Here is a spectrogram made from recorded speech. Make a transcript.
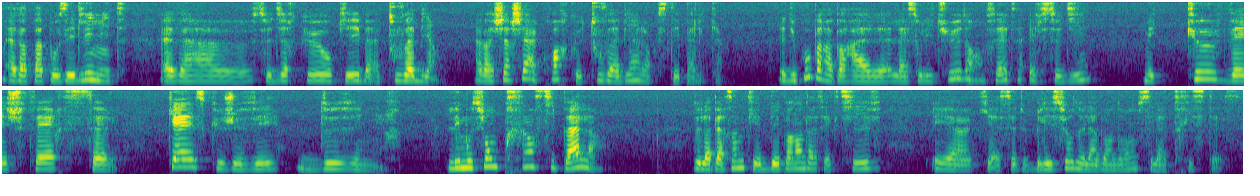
va pas poser de limites. Elle va euh, se dire que ok, bah, tout va bien. Elle va chercher à croire que tout va bien alors que ce n'était pas le cas. Et du coup, par rapport à la solitude, en fait, elle se dit mais que vais-je faire seule? Qu'est-ce que je vais devenir? L'émotion principale de la personne qui est dépendante affective et qui a cette blessure de l'abandon, c'est la tristesse.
